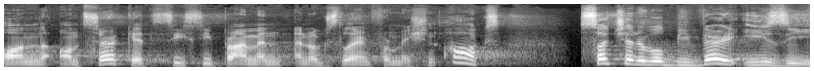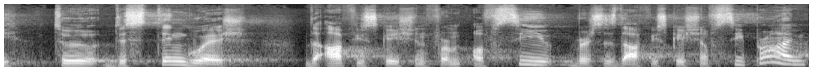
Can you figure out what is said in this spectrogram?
on, on circuits, CC prime and, and auxiliary information aux, such that it will be very easy to distinguish the obfuscation from, of C versus the obfuscation of C prime,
